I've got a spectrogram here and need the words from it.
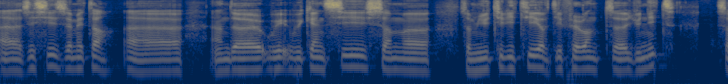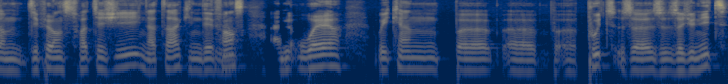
uh, this is the meta, uh, and uh, we we can see some uh, some utility of different units, some different strategy in attack, in defense, and where we can put the, the, the unit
